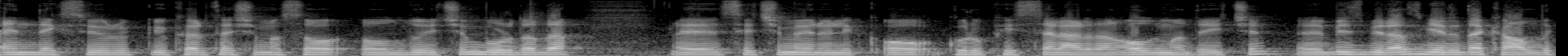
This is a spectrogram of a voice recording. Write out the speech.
endeksi yukarı taşıması olduğu için burada da seçime yönelik o grup hisselerden olmadığı için e, biz biraz geride kaldık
